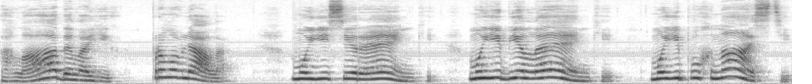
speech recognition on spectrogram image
гладила їх, промовляла Мої сіренькі, мої біленькі, мої пухнасті,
